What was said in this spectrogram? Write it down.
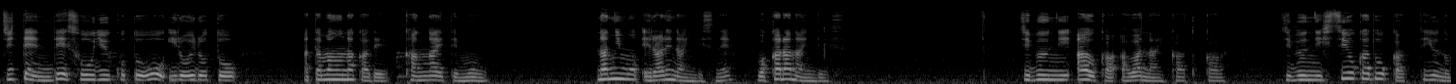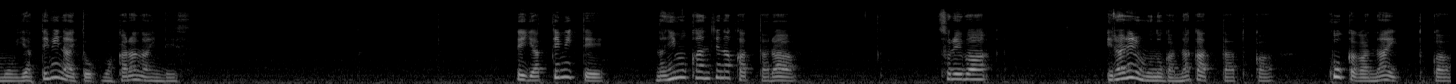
時点でそういうことをいろいろと頭の中で考えても何も得られないんですね。わからないんです。自分に合うか合わないかとか自分に必要かどうかっていうのもやってみないとわからないんです。でやってみて何も感じなかったらそれは得られるものがなかったとか効果がないとか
